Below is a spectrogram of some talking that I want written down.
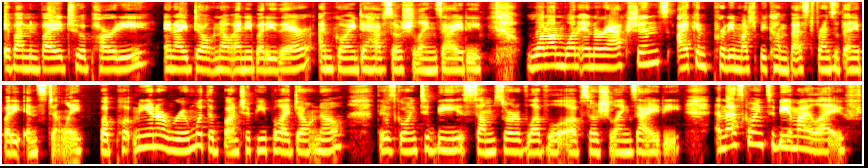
if I'm invited to a party and I don't know anybody there, I'm going to have social anxiety. One on one interactions, I can pretty much become best friends with anybody instantly. But put me in a room with a bunch of people I don't know, there's going to be some sort of level of social anxiety. And that's going to be in my life.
